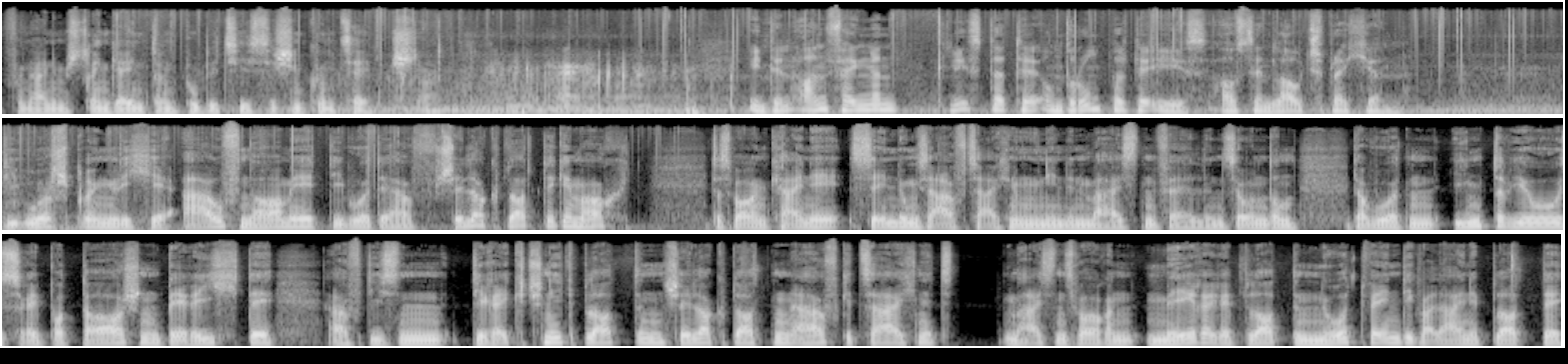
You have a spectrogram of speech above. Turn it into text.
von einem stringenteren publizistischen Konzept statt. In den Anfängen knisterte und rumpelte es aus den Lautsprechern. Die ursprüngliche Aufnahme, die wurde auf Schellackplatte gemacht. Das waren keine Sendungsaufzeichnungen in den meisten Fällen, sondern da wurden Interviews, Reportagen, Berichte auf diesen Direktschnittplatten, Schellackplatten aufgezeichnet. Meistens waren mehrere Platten notwendig, weil eine Platte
